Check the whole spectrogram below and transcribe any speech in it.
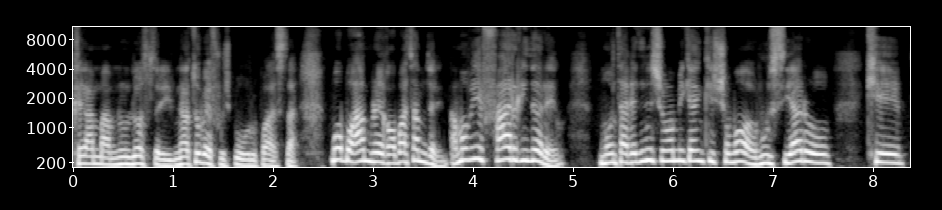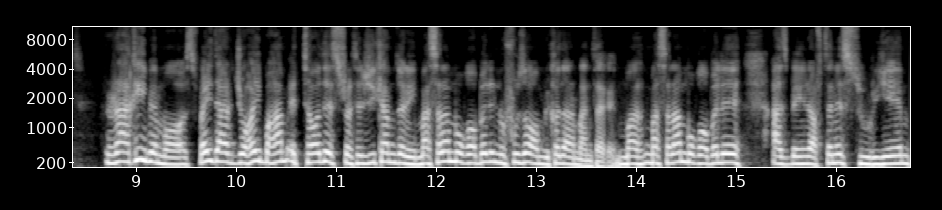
خیلی ممنون لطف داری. نه تو بفروش به اروپا هستن. ما با هم رقابت هم داریم. اما یه فرقی داره. منتقدین شما میگن که شما روسیه رو که رقیب ماست ولی در جاهایی با هم اتحاد استراتژیک هم داریم. مثلا مقابل نفوذ آمریکا در منطقه. مثلا مقابل از بین رفتن سوریه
